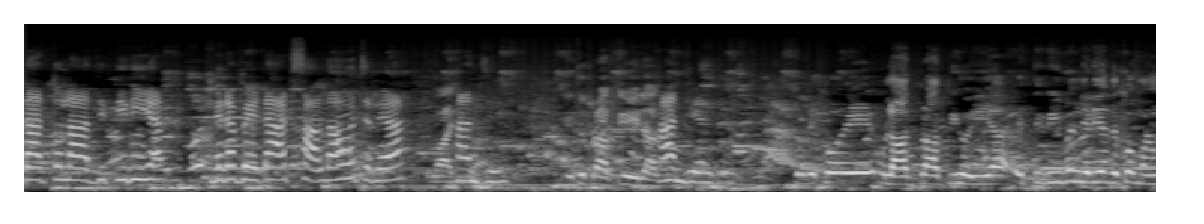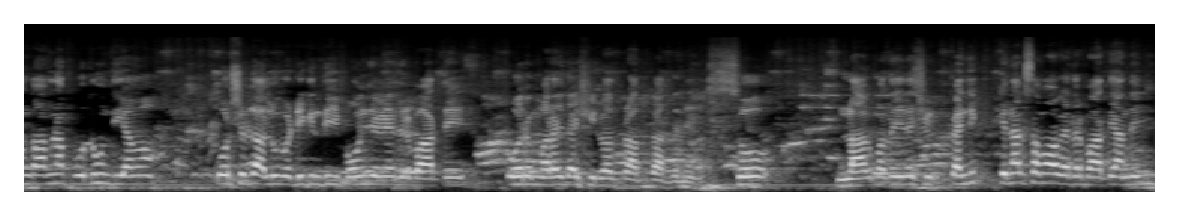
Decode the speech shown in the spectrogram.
ਦਰ ਤੋਂ ਲਾਦ ਦਿੱਤੀ ਦੀ ਆ। ਮੇਰਾ ਬੇਟਾ 8 ਸਾਲ ਦਾ ਹੋ ਚੱਲਿਆ। ਵਾਹ ਜੀ। ਹਾਂਜੀ। ਪ੍ਰਾਪਤੀ ਹੋਈ ਲਾਗ ਹਾਂਜੀ ਹਾਂਜੀ। ਤੋ ਦੇਖੋ ਇਹ ਔਲਾਦ ਪ੍ਰਾਪਤੀ ਹੋਈ ਆ। ਇਹ ਤਕਰੀਬਨ ਜਿਹੜੀਆਂ ਦੇਖੋ ਮਨੋਕਾਮਨਾ ਪੂਰਨ ਹੁੰਦੀਆਂ ਵਾ ਔਰ ਸ਼ਰਧਾਲੂ ਵੱਡੀ ਗਿਣਤੀ 'ਚ ਪਹੁੰਚਦੇ ਨੇ ਦਰਬਾਰ ਤੇ ਔਰ ਮਹਾਰਾਜ ਦਾ ਆਸ਼ੀਰਵਾਦ ਪ੍ਰਾਪਤ ਕਰਦੇ ਨੇ। ਸੋ ਨਾਗ ਮਾਤਾ ਜੀ ਦਾ ਆਸ਼ੀਰਵਾਦ ਭੈਣ ਜੀ ਕਿੰਨਾ ਕੁ ਸਮਾਂ ਹੋ ਗਿਆ ਦਰਬਾਰ ਤੇ ਆਂਦੇ ਜੀ?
